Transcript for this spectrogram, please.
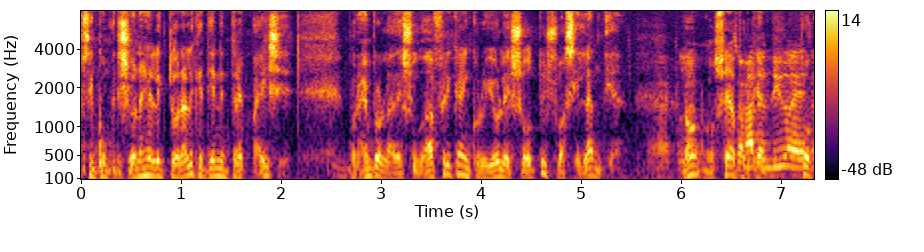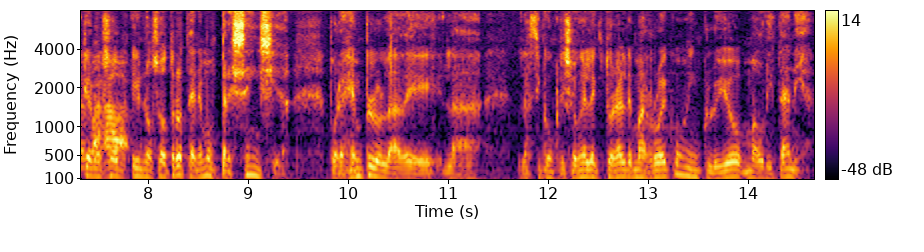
circunscripciones electorales que tienen tres países. Por ejemplo, la de Sudáfrica incluyó Lesoto y Suazilandia. Ah, ¿no? O sea, porque, nosotros, y nosotros tenemos presencia. Por ejemplo, la de la, la circunscripción electoral de Marruecos incluyó Mauritania.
